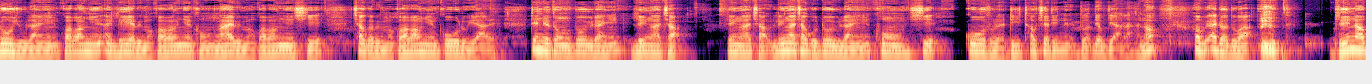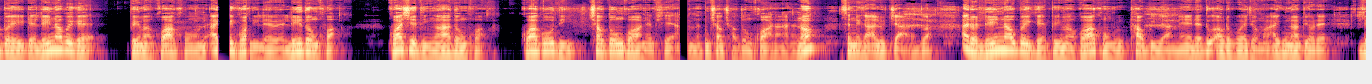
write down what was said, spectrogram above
တိုးယူလိုက်ရင်ကွာပေါင်းချင်းအဲ့4ရဲ့ပြီမှာကွာပေါင်းချင်းခုံ9ရဲ့ပြီမှာကွာပေါင်းချင်း10 6ရဲ့ပြီမှာကွာပေါင်းချင်း9လို့ရတယ်တင်းနေတုံးကိုတိုးယူလိုက်ရင်4 5 6 056 056ကိုတိုးယူလိုက်ရင်ခွန်8 9ဆိုတဲ့ဒီထောက်ချက်တွေနဲ့သူကပြုတ်ကြတာနော်ဟုတ်ပြီအဲ့တော့သူက၄နောက်ပိတ်တဲ့၄နောက်ပိတ်ကဘေးမှာခွာခွန်အဲ့ခွာဒီလည်းပဲ၄သုံးခွာခွာရှိသည်၅သုံးခွာ ခွာကိုဒီ63ခွာနဲ့ဖြစ်အောင်663ခွာထားတာနော်စနစ်ကအဲ့လိုကြာတယ်သူကအဲ့တော့၄နောက်ပိတ်ကပေးမှာခွာခုံလို့ထောက်ပြရနဲ့တဲ့သူအောက်တပွဲကျော်မှာအဲ့ခုနပြောတဲ့၄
